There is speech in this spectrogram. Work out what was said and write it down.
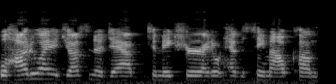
Well, how do I adjust and adapt to make sure I don't have the same outcome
